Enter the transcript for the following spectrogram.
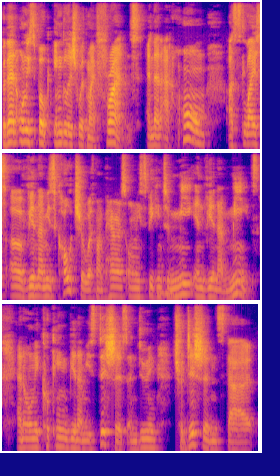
but then only spoke English with my friends. And then at home, a slice of Vietnamese culture with my parents only speaking to me in Vietnamese and only cooking Vietnamese dishes and doing traditions that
